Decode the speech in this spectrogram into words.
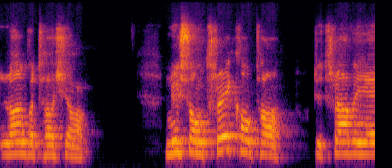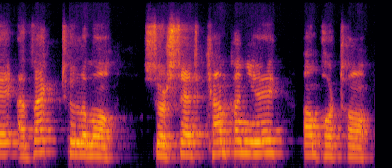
l'invitation. Nous sommes très contents de travailler avec tout le monde sur cette campagne importante.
